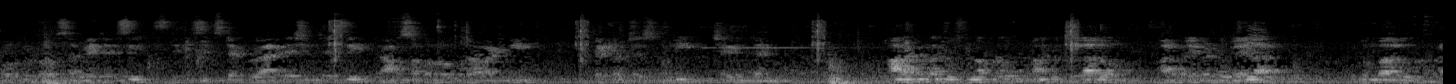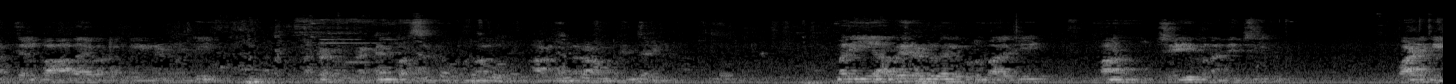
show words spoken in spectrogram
కోర్టులో సర్వే చేసి సిక్స్ స్టెప్ వ్యాలిడేషన్ చేసి గ్రామ సభలో కూడా వాటిని ఫిల్టర్ చేసుకొని చేయడం జరిగింది ఆ రకంగా చూసుకున్నప్పుడు మనకు జిల్లాలో అరవై రెండు వేల కుటుంబాలు అత్యల్ప ఆదాయ వర్గం కలిగినటువంటి అక్కడ ఉన్న టెన్ పర్సెంట్ కుటుంబాలు ఆ విధంగా రావడం జరిగింది. మరి ఈ అరవై రెండు వేల కుటుంబాలకి మనం చేయూతను అందించి వాడిని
